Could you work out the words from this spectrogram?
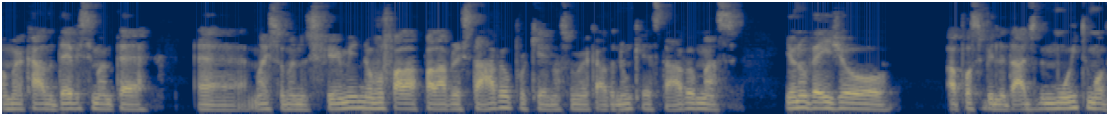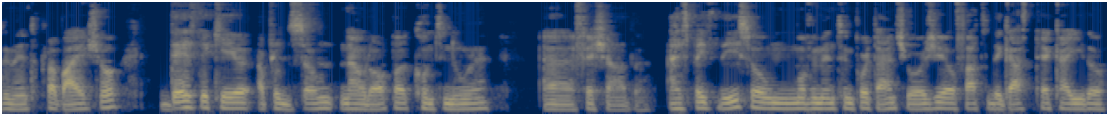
o mercado deve se manter é, mais ou menos firme. Não vou falar a palavra estável, porque nosso mercado nunca é estável, mas eu não vejo a possibilidade de muito movimento para baixo, desde que a produção na Europa continue uh, fechada. A respeito disso, um movimento importante hoje é o fato de gás ter caído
